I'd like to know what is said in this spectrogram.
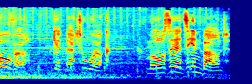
Over. Get back to work. More Zeds inbound.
